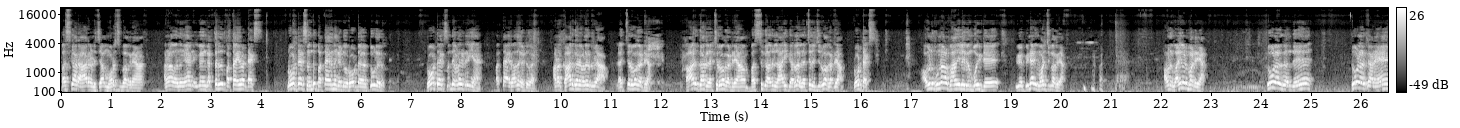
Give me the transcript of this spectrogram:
பஸ் கார் ஆறு நடிச்சா முறைச்சு பார்க்குறேன் ஆனா வந்துங்க இவன் கத்துறது பத்தாயிரம் ரூபாய் டேக்ஸ் ரோட் டேக்ஸ் வந்து பத்தாயிரம் தான் கட்டுவோம் road two wheeler. Road tax வந்து எவ்வளோ கட்டுறீங்க? பத்தாயிரம் ரூபா தான் கட்டுவேன். ஆனால் கார் கார் எவ்வளோ கட்டுறான் லட்ச ரூபா கட்டுறான் காரு கார் லட்ச ரூபா கட்டுறான் பஸ் காரு லாரி கார்லாம் லட்ச லட்ச ரூபா கட்டுறான் ரோட் டேக்ஸ் அவனுக்கு முன்னால் பாதையில் இவன் போயிட்டு இவன் பின்னாடி முறைச்சு பார்க்குறான் அவனுக்கு வழி விட மாட்டேறான் டூ வீலருக்கு வந்து டூ வீலர்காரன்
